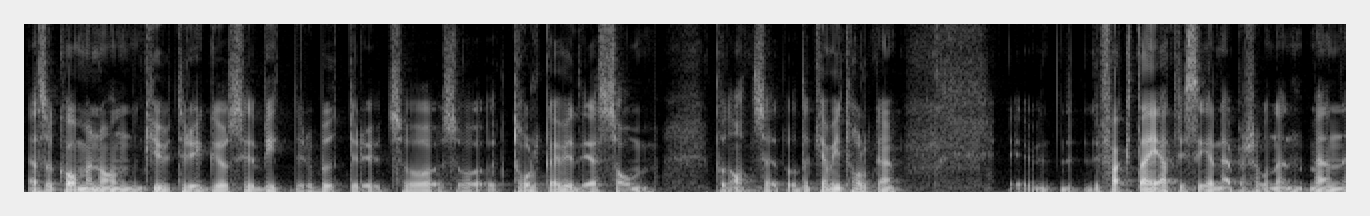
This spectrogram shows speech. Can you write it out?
Alltså kommer någon kutryggig och ser bitter och butter ut så, så tolkar vi det som på något sätt. Och då kan vi tolka... Eh, fakta är att vi ser den här personen, men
